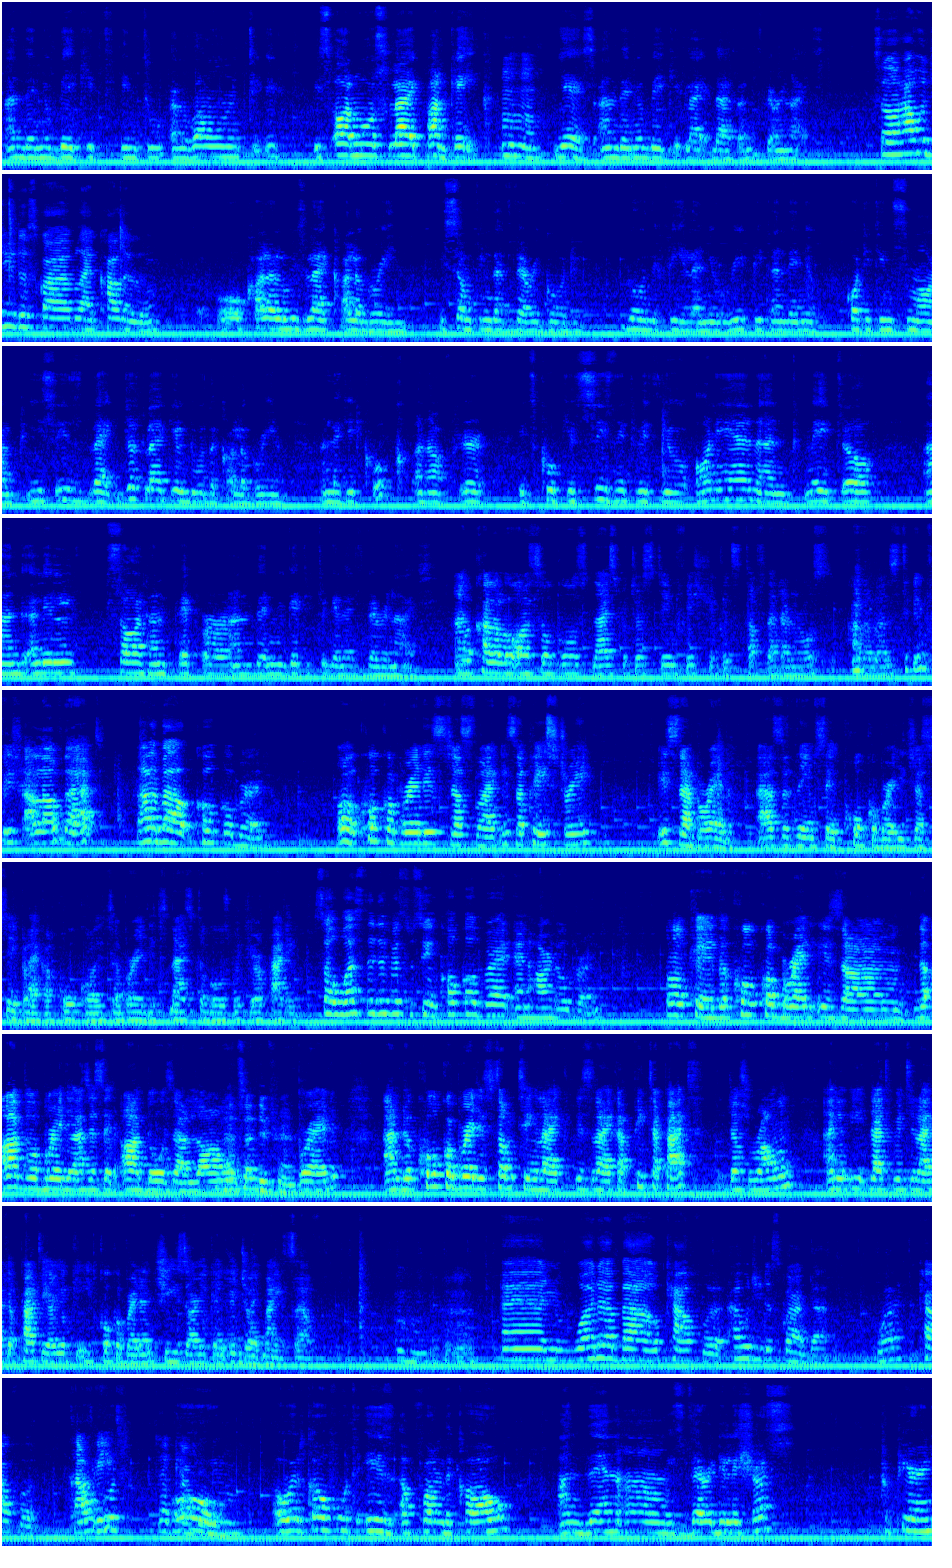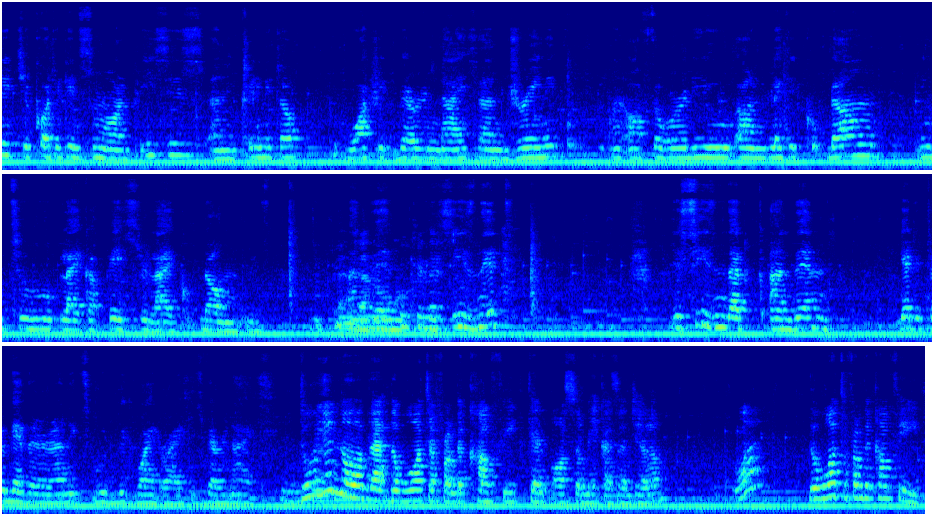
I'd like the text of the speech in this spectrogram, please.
and then you bake it into a round. It, it's almost like pancake. Mhm. Yes, and then you bake it like that, and it's very nice. So how would you describe like callaloo? Oh, callaloo is like collard green. It's something that's very good. You go in the field and you reap it and then you cut it in small pieces, like just like you'll do the collard green, and let it cook. And after it's cooked, you season it with your onion and tomato and a little salt and pepper, and then you get it together. It's very nice. And callaloo also goes nice with your steamed fish. You could stuff that and roast callaloo and steamed fish. I love that. What about cocoa bread? Oh, cocoa bread is just like it's a pastry. It's a bread, as the name said, cocoa bread. It's just shaped like a cocoa. It's a bread. It's nice to go with your patty. So what's the difference between cocoa bread and hard dough bread? Okay, the cocoa bread is um the hard dough bread. As I said, hard doughs are long That's a difference. bread, and the cocoa bread is something like it's like a pita pat, just round, and you eat that with like a patty, or you can eat cocoa bread and cheese, or you can enjoy it by itself. Mhm. And what about cow foot? How would you describe that? What? Cow foot. Cow feet. Cow Oh. foot. Oh, well, cow foot is uh, from the cow, and then um, it's very delicious. Preparing it, you cut it in small pieces and you clean it up, wash it very nice and drain it, and afterward you um, let it cook down into like a pastry, like cook down, Depends and then cooking you it. season it. You season that and then get it together, and it's good with white rice. It's very nice. Do you know that the water from the cow feet can also make us a jello? What? The water from the cow feet.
